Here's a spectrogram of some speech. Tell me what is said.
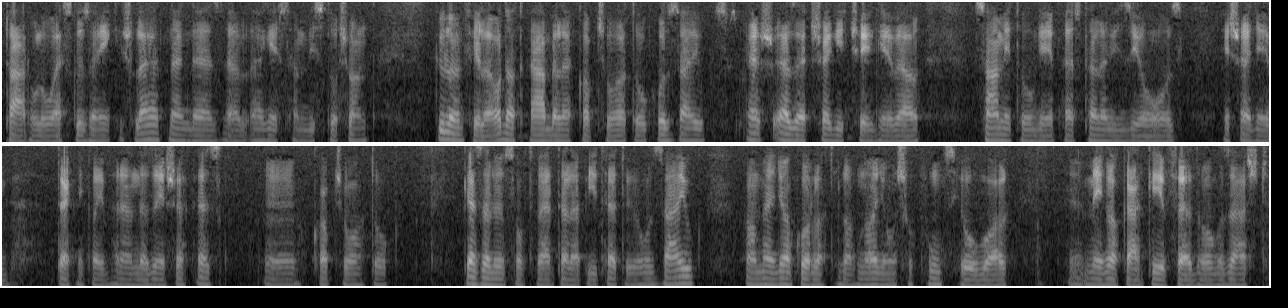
tároló eszközeik is lehetnek, de ezzel egészen biztosan. Különféle adatkábelek kapcsolhatók hozzájuk, és ezek segítségével számítógéphez, televízióhoz és egyéb technikai berendezésekhez kapcsolhatók. Kezelő szoftver telepíthető hozzájuk, amely gyakorlatilag nagyon sok funkcióval, még akár képfeldolgozást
